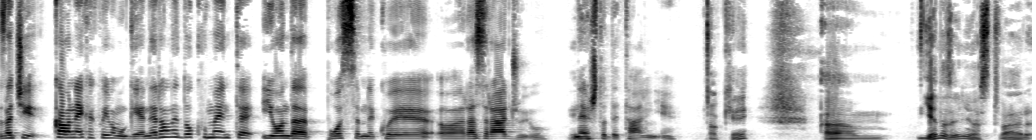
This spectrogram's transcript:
Znači, kao nekakve imamo generalne dokumente i onda posebne koje uh, razrađuju nešto detaljnije. Ok. Um, jedna zanimljiva stvar,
